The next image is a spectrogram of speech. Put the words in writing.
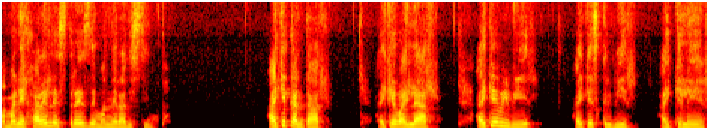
a manejar el estrés de manera distinta. Hay que cantar, hay que bailar, hay que vivir, hay que escribir, hay que leer.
